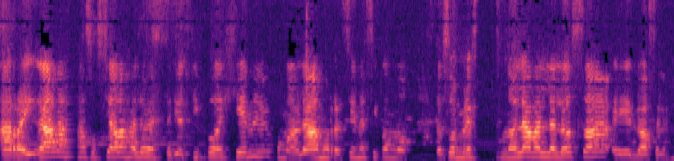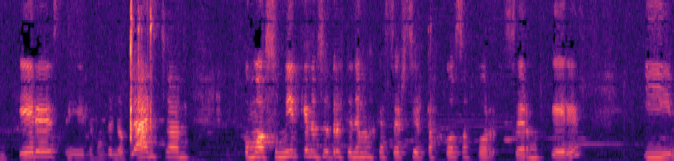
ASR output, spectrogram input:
arraigadas, asociadas a los estereotipos de género, como hablábamos recién, así como los hombres no lavan la losa, eh, lo hacen las mujeres, eh, los hombres no planchan. Como asumir que nosotros tenemos que hacer ciertas cosas por ser mujeres. Y,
